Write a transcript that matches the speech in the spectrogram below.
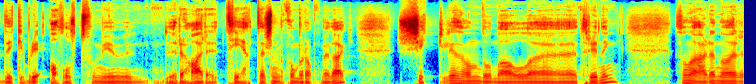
det ikke blir altfor mye rare teter som kommer opp med i dag. Skikkelig sånn Donald-tryning. Sånn er det når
